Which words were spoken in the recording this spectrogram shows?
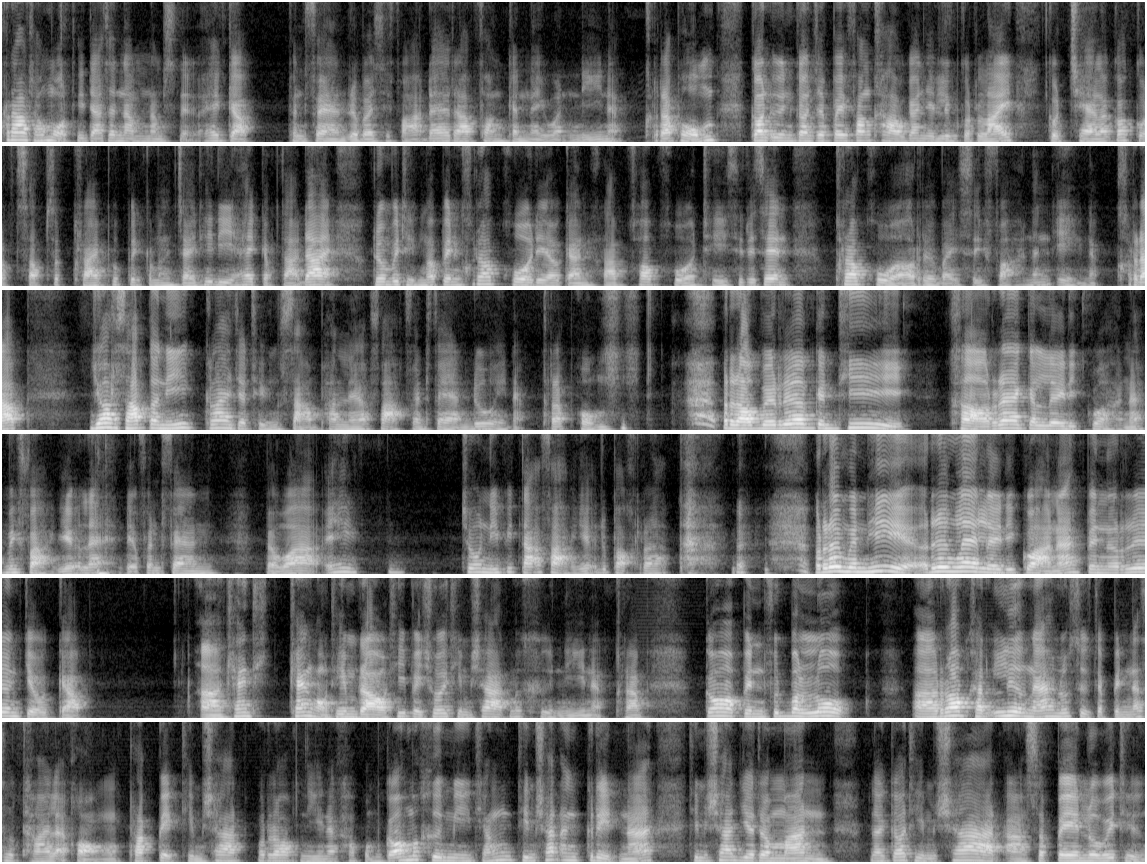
คร่าวๆทั้งหมดที่ดัชจะนำนำเสนอให้กับ แฟนๆเรือใบสีฟ้าได้รับฟังกันในวันนี้นะครับผม ก่อนอื่นก่อนจะไปฟังข่าวกันอย่าลืมกดไลค์ กดแชร์แล้วก็กด Subscribe เพื่อเป็นกำลังใจที่ดีให้กับตาได้ รวมไปถึงมาเป็นครอบครัวเดียวกันครับ ครอบครัวทีซิติเซนครอบครัวเรือใบสีฟ้านั่นเองนะครับ ยอดซับตอนนี้ใกล้จะถึง 3,000 แล้วฝากแฟนๆด้วยนะครับผม เราไปเริ่มกันที่ข่าวแรกกันเลยดีกว่านะ ไม่ฝากเยอะแล้วเดี๋ยวแฟนๆแบบว่า เอ๊ะช่วงนี้พี่ตาฝากเยอะหรือเปล่าครับ เริ่มกันที่เรื่องแรกเลยดีกว่านะ เป็นเรื่องเกี่ยวกับแข้งแข้งของทีมเราที่ไปช่วยทีมชาติเมื่อคืนนี้นะครับ ก็เป็นฟุตบอลโลกอรอบคัดเลือกนะ รู้สึกจะเป็นนัดสุดท้ายแล้วของพลักเบรกทีมชาติรอบนี้นะครับ ผมก็เมื่อคืนมีทั้งทีมชาติอังกฤษนะ ทีมชาติเยอรมัน แล้วก็ทีมชาติสเปนรวมไปถึง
